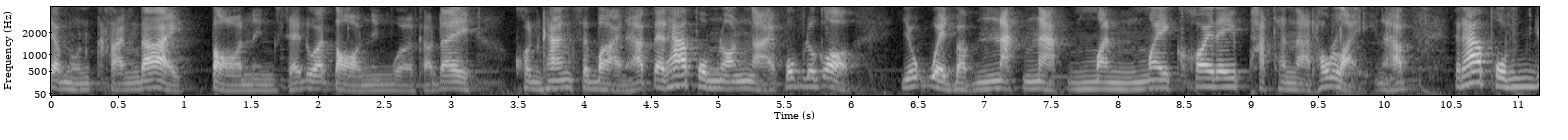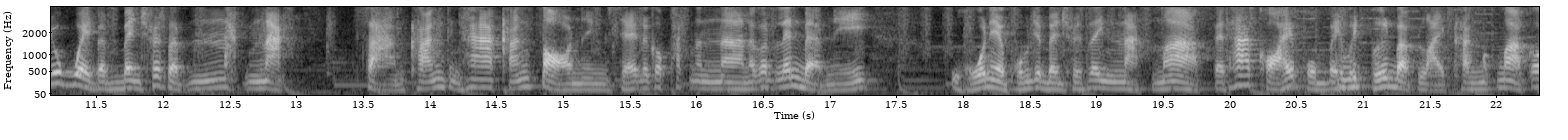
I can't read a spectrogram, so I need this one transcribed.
จำนวนครั้งได้ต่อหนึ่งเซตว่าต่อหนึ่งเวิร์กเขาได้ค่อนข้างสบายนะครับ แต่ถ้าผมนอนหงายปุ๊บแล้วก็ยกเวทแบบหนักๆ มันไม่ค่อยได้พัฒนาเท่าไหร่นะครับ แต่ถ้าผมยกเวทแบบเบนช์เพรสแบบหนักๆ 3 ครั้งถึง 5 ครั้งต่อ 1 เซตแล้วก็พักนานๆ แล้วก็เล่นแบบนี้ โอ้โหเนี่ยผมจะเบนช์เพรสได้หนักมาก แต่ถ้าขอให้ผมไปวิดพื้นแบบหลายครั้งมากๆ ก็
